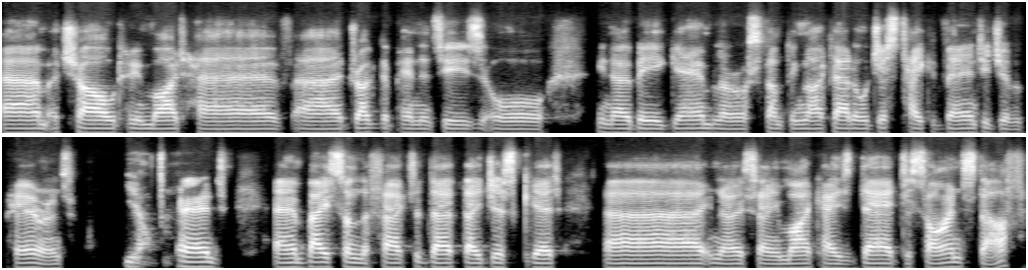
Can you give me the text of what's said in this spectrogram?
um, a child who might have uh, drug dependencies or, you know, be a gambler or something like that, or just take advantage of a parent. Yeah. And and based on the fact that they just get, uh, you know, say in my case, dad to sign stuff,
